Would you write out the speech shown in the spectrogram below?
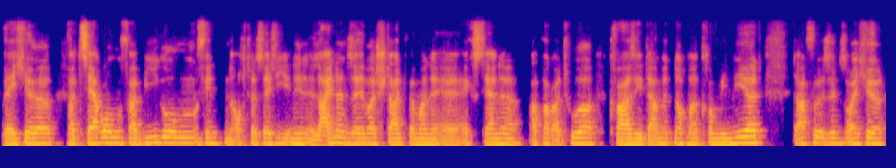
welche Verzerrungen, Verbiegungen finden auch tatsächlich in den Alignern selber statt, wenn man eine äh, externe Apparatur quasi damit nochmal kombiniert. Dafür sind solche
